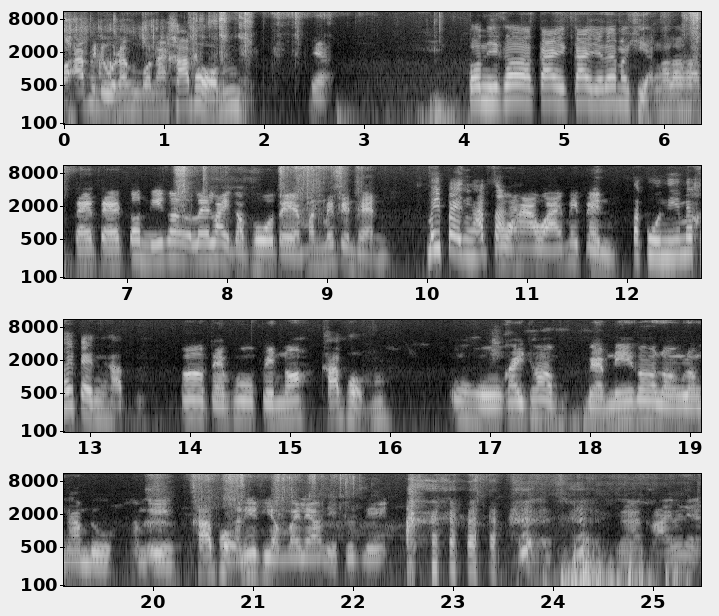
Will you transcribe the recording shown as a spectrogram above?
็อัพให้ดูนะคุณบนนะครับผม เนี่ยต้นนี้ก็ใกล้ใกล้จะได้มาเขียงเขาแล้วครับ แต่แต่ต้นนี้ก็ไล่ๆกับโพแต่มันไม่เป็นแผ่น ไม่เป็นครับโพฮาวายไม่เป็น ตระกูลนี้ไม่ค่อยเป็นครับ เออ แต่โพเป็นเนาะครับผมโอ้โหใครชอบแบบนี้ก็ลองลองทำดูทำเอง ครับผมอันนี้เตรียมไว้แล้วนี่ชุดนี้ นะขายไหมเนี่ย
